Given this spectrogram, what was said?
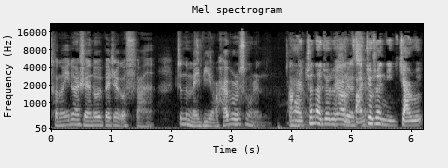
可能一段时间都会被这个烦，真的没必要，还不如送人哎，真的就是很烦。就是你假如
